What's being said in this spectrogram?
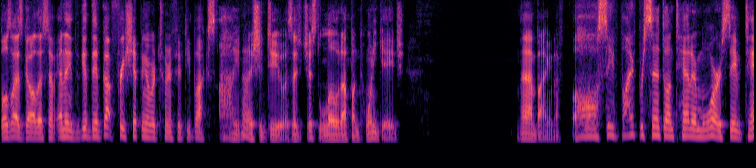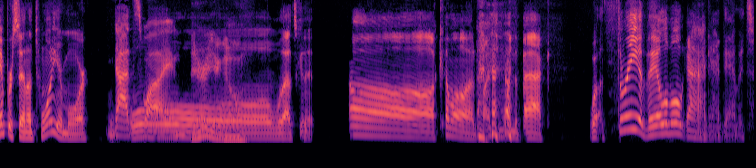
Bullseye's got all this stuff, and they they've got free shipping over 250 bucks. Oh, you know what I should do is I just load up on 20 gauge. I'm buying enough. Oh, save five percent on 10 or more. Save 10 percent on 20 or more. That's why. There you go. Oh, well, that's gonna. Oh, come on, find some more in the back. Well, three available. Ah, god damn it.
